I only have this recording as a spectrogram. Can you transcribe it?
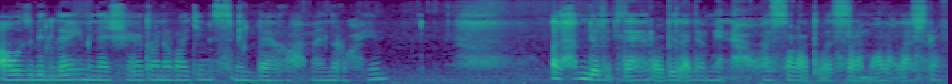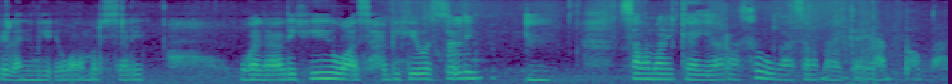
Auzubillahiminasyaitonirrojim Bismillahirrahmanirrahim. Alhamdulillahirrabbilalamin Wassalatu wassalamu ala asrafil anbiya wal mursalin Wa ala alihi wa ashabihi wassalim. Assalamualaikum ya Rasulullah Assalamualaikum ya Habibullah.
